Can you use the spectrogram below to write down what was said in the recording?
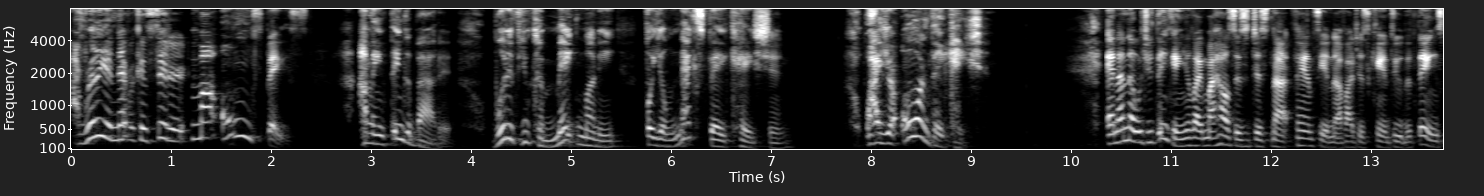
I really had never considered my own space. I mean, think about it. What if you can make money for your next vacation while you're on vacation? And I know what you're thinking. You're like, my house is just not fancy enough. I just can't do the things.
